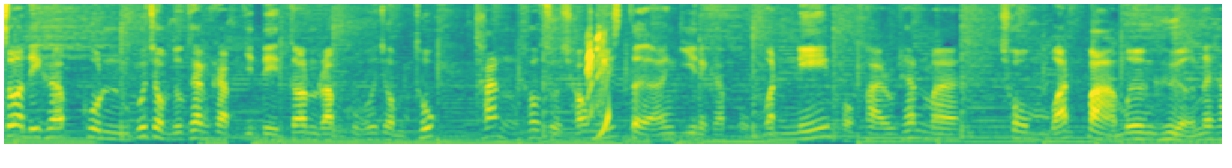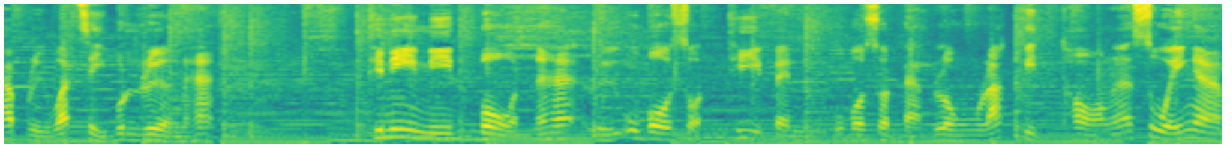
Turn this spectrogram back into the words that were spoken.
สวัสดีครับ คุณผู้ชมทุกท่านครับ ยินดีต้อนรับคุณผู้ชมทุกท่านเข้าสู่ช่องมิสเตอร์อังกีนะครับผมวันนี้ผมพาทุกท่านมาชมวัดป่าเมืองเหืองนะครับ หรือวัดศรีบุญเรืองนะฮะที่นี่มีโบสถ์นะฮะหรืออุโบสถที่เป็นอุโบสถแบบลงรักปิดทองนะสวยงาม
